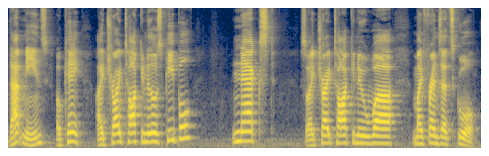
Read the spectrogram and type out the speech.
That means, okay, I tried talking to those people. Next. So I tried talking to uh, my friends at school.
